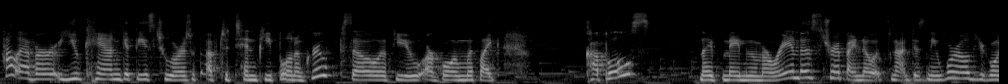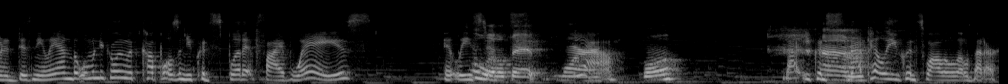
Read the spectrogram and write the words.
However, you can get these tours with up to 10 people in a group. So if you are going with like couples, like maybe Miranda's trip, I know it's not Disney World, you're going to Disneyland, but when you're going with couples and you could split it five ways, at least a little bit more. Yeah. Well, That you can Um, that pill you can swallow a little better.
